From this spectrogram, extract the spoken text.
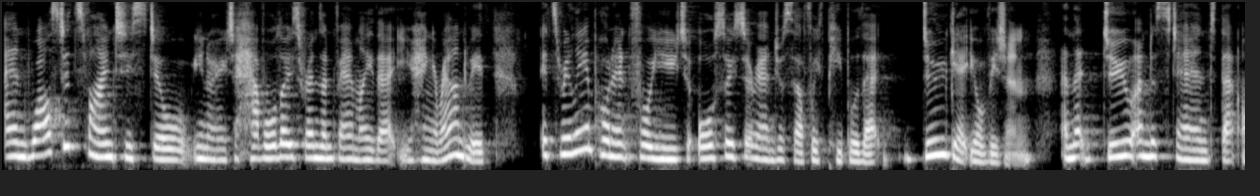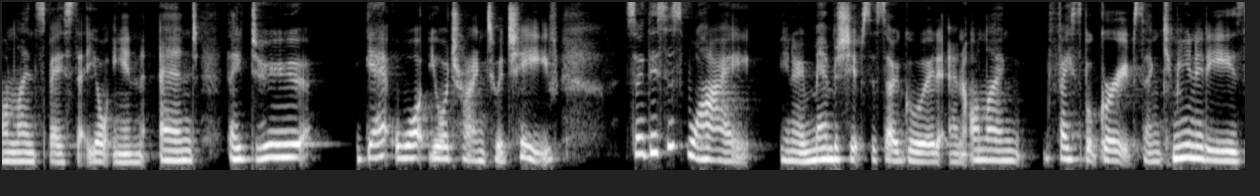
And whilst it's fine to still, you know, to have all those friends and family that you hang around with, it's really important for you to also surround yourself with people that do get your vision and that do understand that online space that you're in and they do get what you're trying to achieve. So, this is why, you know, memberships are so good and online Facebook groups and communities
